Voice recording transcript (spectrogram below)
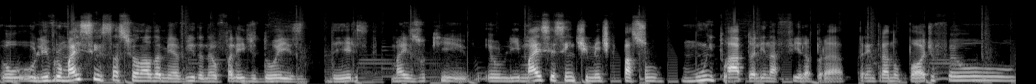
o, o, livro mais sensacional da minha vida, né? Eu falei de dois deles, mas o que eu li mais recentemente, que passou muito rápido ali na fila para entrar no pódio, foi o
